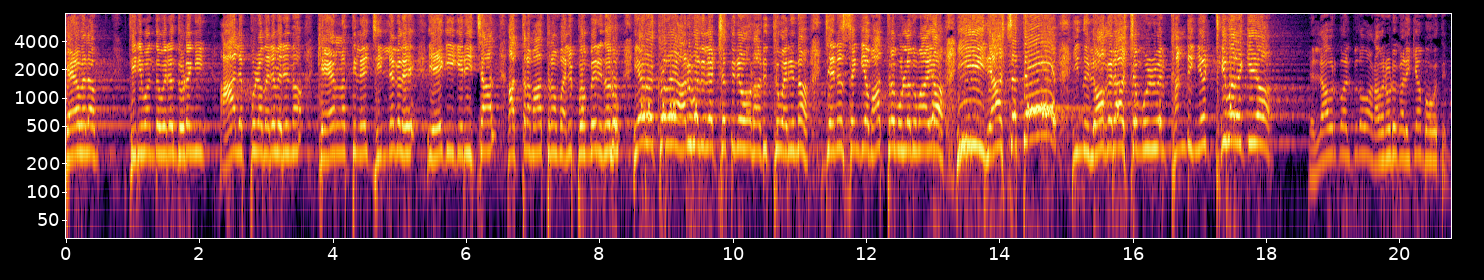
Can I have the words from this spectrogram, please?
കേവലം തിരുവനന്തപുരം തുടങ്ങി ആലപ്പുഴ വരെ വരുന്ന കേരളത്തിലെ ജില്ലകളെ ഏകീകരിച്ചാൽ അത്രമാത്രം വലിപ്പം വരുന്നതും ഏറെക്കുറെ അറുപത് ലക്ഷത്തിനോട് അടുത്ത് വരുന്ന ജനസംഖ്യ മാത്രമുള്ളതുമായ ഈ രാഷ്ട്രത്തെ ഇന്ന് ലോകരാഷ്ട്രം മുഴുവൻ കണ്ട് ഞെട്ടിവറയ്ക്കുക എല്ലാവർക്കും അത്ഭുതമാണ്. അവനോട് കളിക്കാൻ പോകത്തില്ല.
